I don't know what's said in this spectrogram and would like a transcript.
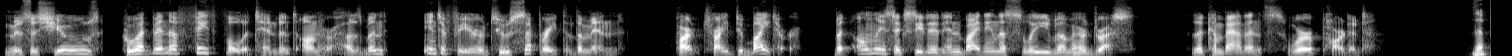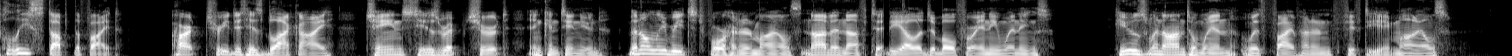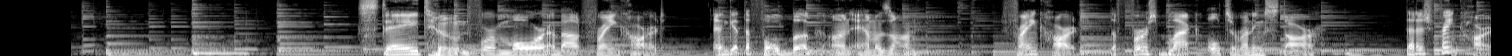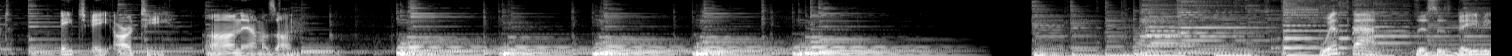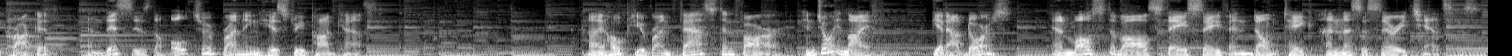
Mrs. Hughes, who had been a faithful attendant on her husband, interfered to separate the men. Hart tried to bite her, but only succeeded in biting the sleeve of her dress. The combatants were parted. The police stopped the fight. Hart treated his black eye, changed his ripped shirt, and continued, but only reached 400 miles, not enough to be eligible for any winnings. Hughes went on to win with 558 miles. Stay tuned for more about Frank Hart and get the full book on Amazon. Frank Hart, the first black ultra running star. That is Frank Hart, H A R T, on Amazon. With that, this is Davy Crockett and this is the Ultra Running History Podcast. I hope you run fast and far, enjoy life, get outdoors, and most of all, stay safe and don't take unnecessary chances.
